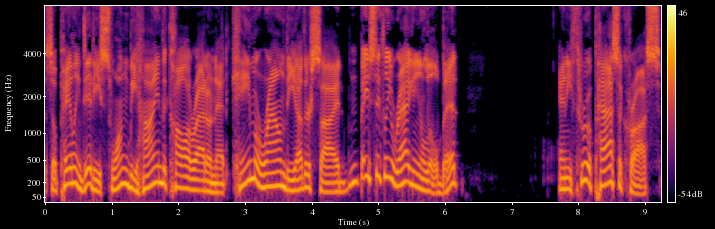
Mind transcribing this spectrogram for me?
So Poehling did. He swung behind the Colorado net, came around the other side, basically ragging a little bit, and he threw a pass across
